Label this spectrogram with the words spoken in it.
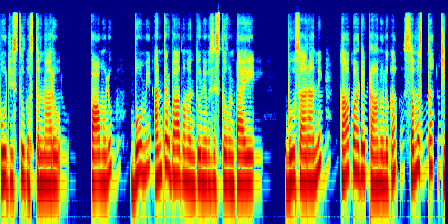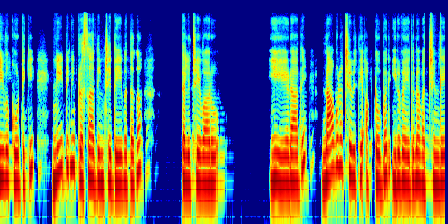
పూజిస్తూ వస్తున్నారు. పాములు భూమి అంతర్భాగమందు నివసిస్తూ ఉంటాయి. భూసారాన్ని కాపాడే ప్రాణులుగా సమస్త జీవకోటికి నీటిని ప్రసాదించే దేవతగా తలిచేవారు. ఈ ఏడాది నాగుల చవితి అక్టోబర్ ఇరవై ఐదున వచ్చింది.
